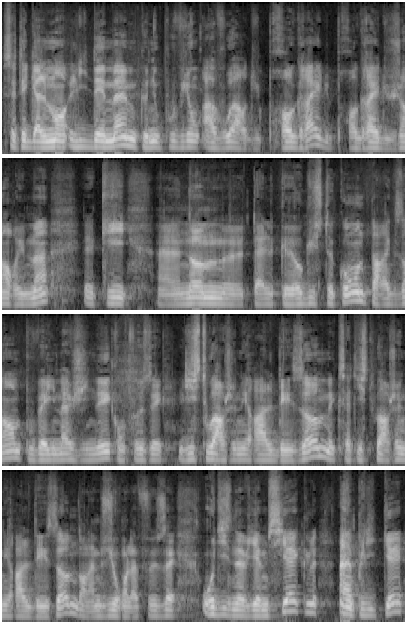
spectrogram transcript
c'est également l'idée même que nous pouvions avoir du progrès, du progrès du genre humain, euh, qui, un homme euh, tel que Auguste Comte, par exemple, pouvait imaginer qu'on faisait l'histoire générale des hommes, et que cette histoire générale des hommes, dans la mesure où on la faisait au XIXe siècle, impliquait,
